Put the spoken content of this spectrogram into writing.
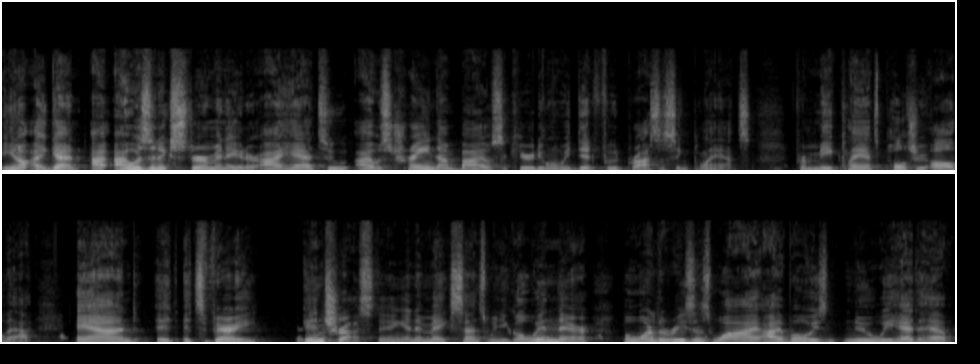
You know, again, I, I was an exterminator. I had to. I was trained on biosecurity when we did food processing plants, from meat plants, poultry, all that. And it, it's very. interesting and it makes sense when you go in there. But one of the reasons why I've always knew we had to have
